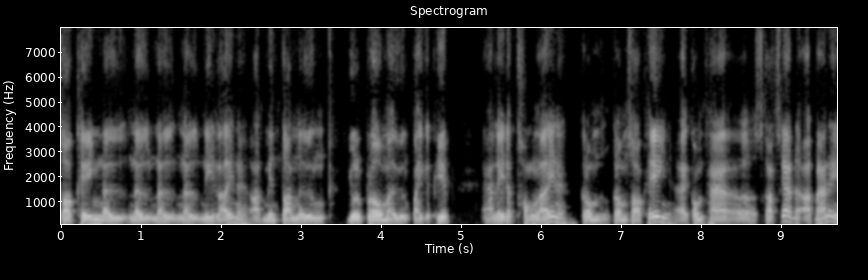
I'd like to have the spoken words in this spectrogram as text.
សខេងនៅនៅនៅនៅនេះឡើយណាអត់មានតន់រឿងយល់ព្រមរឿងបេក្ខភាពអាលេដឹកថងឡើយណាក្រុមក្រុមសខេងហើយកុំថាស្កប់ស្ងាត់អត់បានទេ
